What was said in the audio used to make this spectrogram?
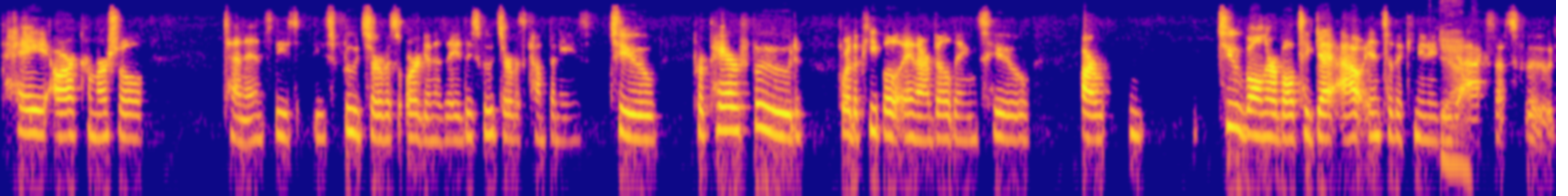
pay our commercial tenants, these these food service organizations, these food service companies, to prepare food for the people in our buildings who are too vulnerable to get out into the community yeah. to access food.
